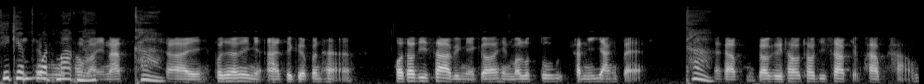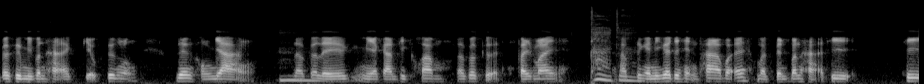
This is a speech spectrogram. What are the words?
ที่เข้มงวดมากเท่าไหนะร่นัดค่ะใช่เพราะฉะนั้นเองเนี่ยอาจจะเกิดปัญหาเพราะเท่าที่ทราบเองเนี่ยก็เห็นว่ารถตู้คันนี้ยางแตกค่ะนะครับ ก็คือเท่าเท่าที่ทราบจากภาพข่าวก็คือมีปัญหาเกี่ยวกับเรื่องเรื่องของยาง แล้วก็เลยมีอาการพลิกคว่ำแล้วก็เกิดไฟไหม้ค่ะอาคจารัรบย์ซึ่งอันนี้ก็จะเห็นภาพว่าเอ๊ะมันเป็นปัญหาที่ที่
